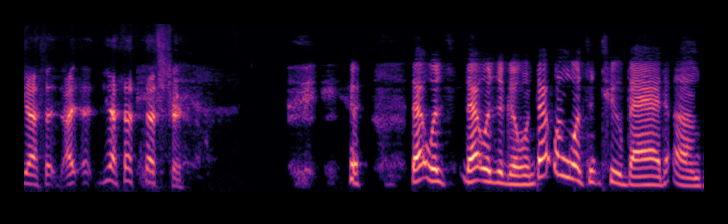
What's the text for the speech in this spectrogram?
Yeah, that, I, I- yeah, that, that's true. that was that was a good one. That one wasn't too bad um,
